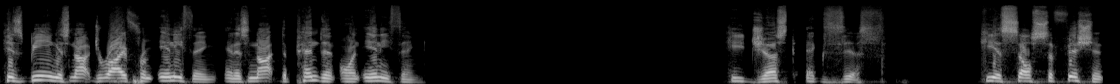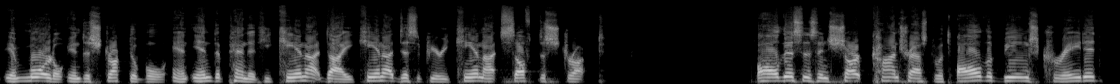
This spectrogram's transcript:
His being is not derived from anything and is not dependent on anything. He just exists. He is self sufficient, immortal, indestructible, and independent. He cannot die. He cannot disappear. He cannot self destruct. All this is in sharp contrast with all the beings created,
